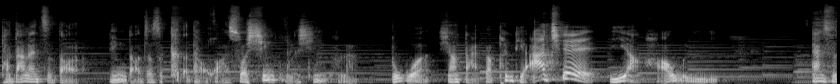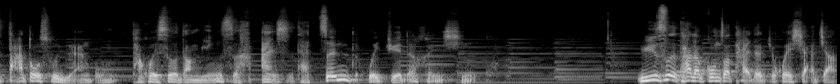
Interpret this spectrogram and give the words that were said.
他当然知道领导这是客套话，说辛苦了辛苦了。不过像打个喷嚏啊切一样毫无意义。但是大多数员工他会受到明示和暗示，他真的会觉得很辛苦。于是他的工作态度就会下降，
